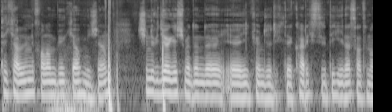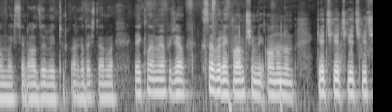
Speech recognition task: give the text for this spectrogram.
tekerlerini falan büyük yapmayacağım. Şimdi videoya geçmeden de e, ilk öncelikle Car Xstreet'te hile satın almak isteyen Azeri ve Türk arkadaşlarıma reklam yapacağım. Kısa bir reklam şimdi anının geç geç geç geç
